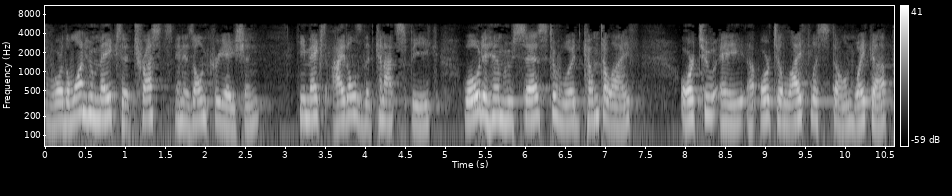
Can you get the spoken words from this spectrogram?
For the one who makes it trusts in his own creation. He makes idols that cannot speak. Woe to him who says to wood, Come to life, or to, a, or to lifeless stone, Wake up.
